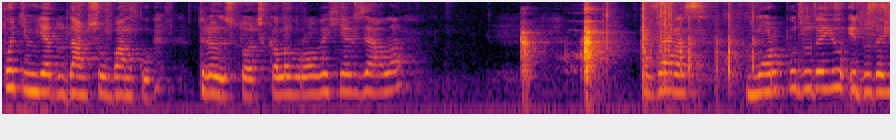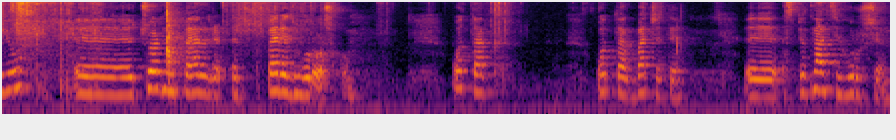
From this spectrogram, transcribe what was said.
Потім я додам ще в банку три листочка лаврових я взяла. А зараз моркву додаю і додаю е, чорний пер, перець горошком. Отак, отак, бачите, е, з 15 горошин.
